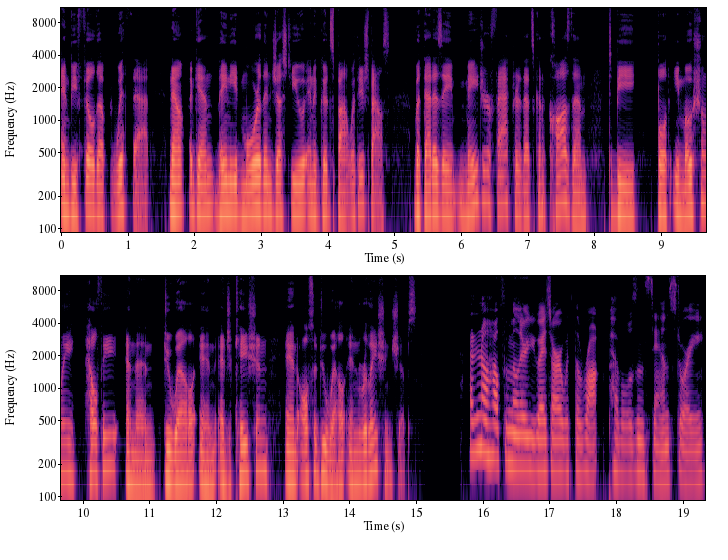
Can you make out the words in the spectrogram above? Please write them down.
and be filled up with that. Now, again, they need more than just you in a good spot with your spouse, but that is a major factor that's going to cause them to be both emotionally healthy and then do well in education and also do well in relationships. I don't know how familiar you guys are with the rock, pebbles, and sand story.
